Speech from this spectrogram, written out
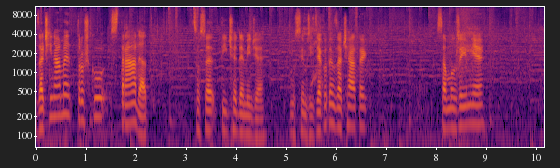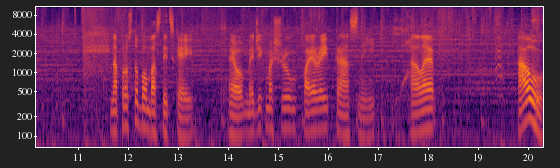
Začínáme trošku strádat, co se týče damage, musím říct. Jako ten začátek, samozřejmě naprosto bombastický. Jo, Magic Mushroom, Fire Rate, krásný. Ale... Au!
